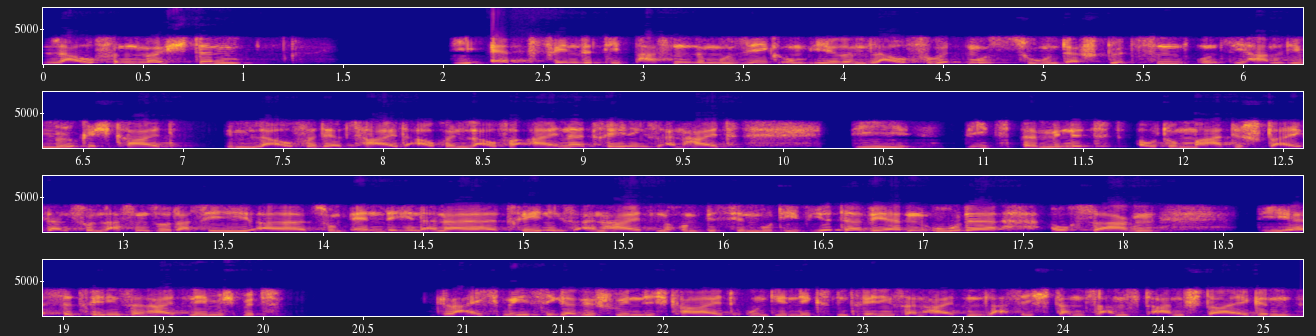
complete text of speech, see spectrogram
laufen möchten die App findet die passende Musik, um ihren Laufrhythmus zu unterstützen und Sie haben die Möglichkeit, im Laufe der Zeit, auch im Laufe einer Trainingseinheit, die Beats per Minute automatisch steigern zu lassen, sodass Sie äh, zum Ende hin einer Trainingseinheit noch ein bisschen motivierter werden oder auch sagen, die erste Trainingseinheit nehme ich mit gleichmäßiger Geschwindigkeit und die nächsten Trainingseinheiten lasse ich dann sanft ansteigen,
